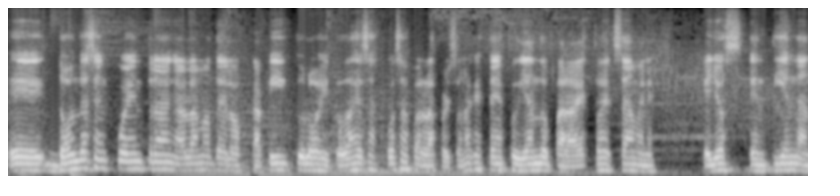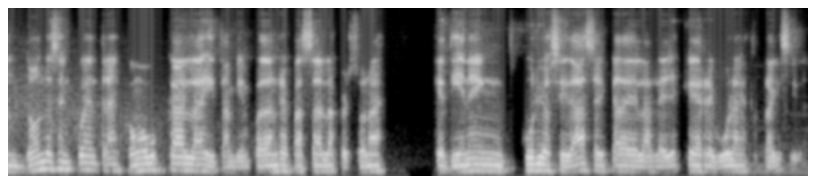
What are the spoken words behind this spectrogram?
Eh, ¿Dónde se encuentran? Háblanos de los capítulos y todas esas cosas para las personas que estén estudiando para estos exámenes, que ellos entiendan dónde se encuentran, cómo buscarlas y también puedan repasar las personas que tienen curiosidad acerca de las leyes que regulan estos plaguicidas.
